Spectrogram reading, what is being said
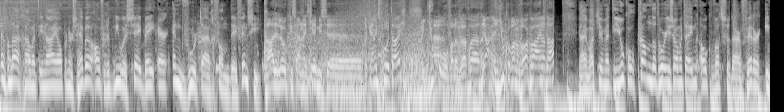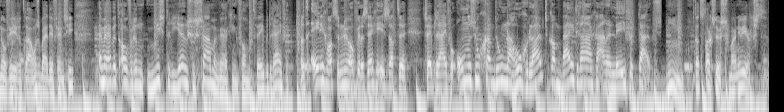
En vandaag gaan we het in Eye-Openers hebben over het nieuwe CBRN-voertuig van Defensie. Radiologisch en chemisch uh, verkenningsvoertuig. Een joekel uh, van een vrachtwagen? Ja, een joekel van een vrachtwagen inderdaad. Ja, en wat je met die joekel kan, dat hoor je zometeen. Ook wat ze daar verder innoveren trouwens bij Defensie. En we hebben het over een mysterieuze samenwerking van twee bedrijven. Het enige wat ze nu ook willen zeggen is dat de twee bedrijven onderzoek gaan doen... naar hoe geluid kan bijdragen aan een leven thuis. Hmm, dat straks dus, maar nu eerst.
